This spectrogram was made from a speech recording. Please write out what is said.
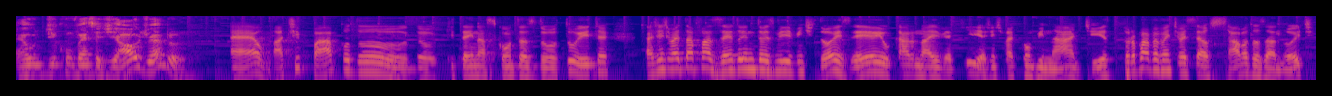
É o de conversa de áudio, é, Bruno? É, o bate-papo do, do que tem nas contas do Twitter. A gente vai estar tá fazendo em 2022, eu e o Caro Naive aqui, a gente vai combinar dias. Provavelmente vai ser aos sábados à noite.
